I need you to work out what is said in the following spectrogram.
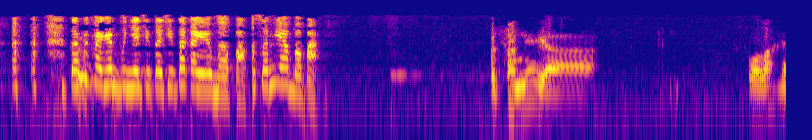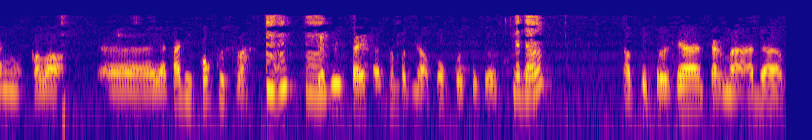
tapi pengen punya cita-cita kayak Bapak. Pesannya apa, Pak? Pesannya ya sekolah yang kalau eh, ya tadi fokus lah. Jadi saya kan sempat nggak fokus itu. Betul? Tapi terusnya karena ada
